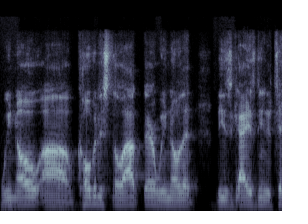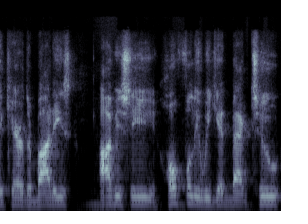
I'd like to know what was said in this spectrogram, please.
We know uh, COVID is still out there. We know that these guys need to take care of their bodies. Obviously, hopefully, we get back two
